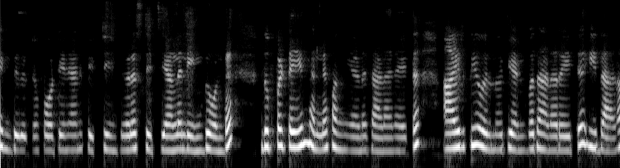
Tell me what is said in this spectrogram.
ലെങ്ത് കിട്ടും. ഫോർട്ടീൻ ആൻഡ് ഫിഫ്റ്റി ഇഞ്ച് വരെ സ്റ്റിച്ച് ചെയ്യാനുള്ള ലെങ്ത് ഉണ്ട്. ദുപ്പട്ടയും നല്ല ഭംഗിയാണ് കാണാനായിട്ട്. ആയിരത്തി ഒരുന്നൂറ്റി എൺപതാണ് റേറ്റ് ഇതാണ്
